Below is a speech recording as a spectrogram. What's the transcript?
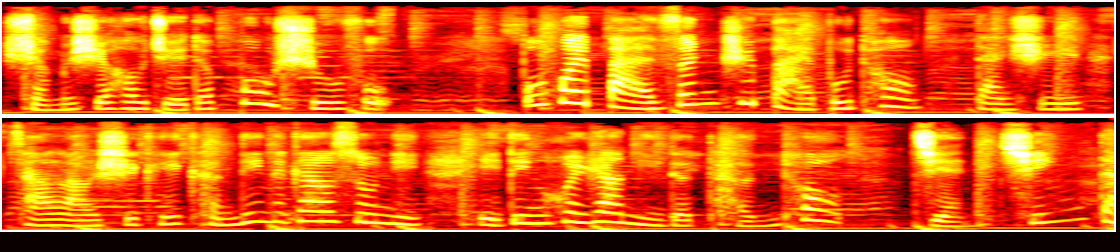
什么时候觉得不舒服。不会百分之百不痛，但是苍老师可以肯定的告诉你，一定会让你的疼痛减轻的。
